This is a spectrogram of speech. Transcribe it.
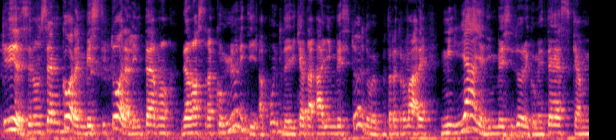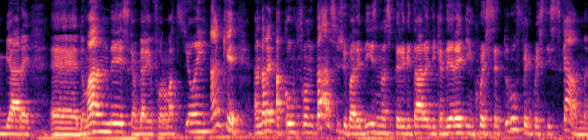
che dire se non sei ancora investitore all'interno della nostra community appunto dedicata agli investitori dove potrai trovare migliaia di investitori come te scambiare eh, domande scambiare informazioni anche andare a confrontarsi sui vari business per evitare di cadere in queste truffe in questi scam.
